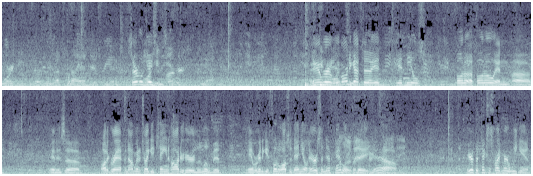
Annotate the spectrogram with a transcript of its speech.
Voorhees burger. That's what I had yesterday. Several Jasons. Yeah. And we're, we've already got uh, Ed, Ed Neal's photo, a photo and uh, and his uh, autograph. And now I'm going to try to get Kane Hodder here in a little bit. And we're going to get photo ops with Danielle Harris and Neve Campbell today. Yeah. Here at the Texas Frightmare Weekend.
